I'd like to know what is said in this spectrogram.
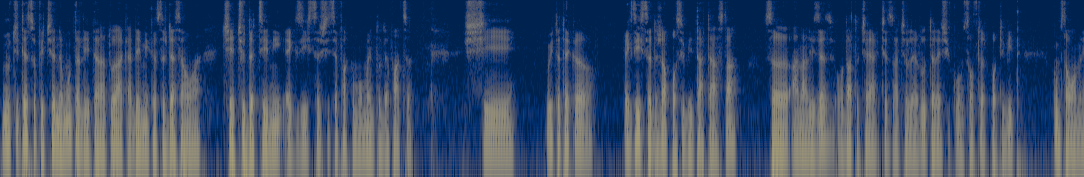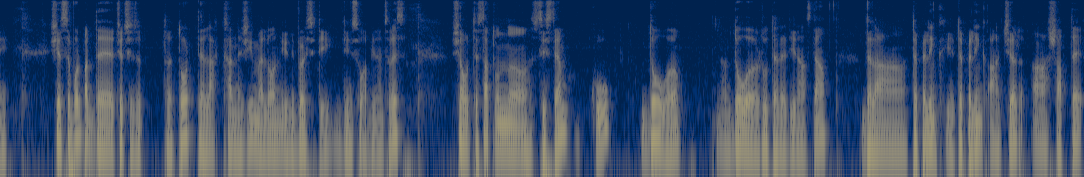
nu citesc suficient de multă literatură academică să-și dea seama ce ciudățenii există și se fac în momentul de față. Și uite-te că există deja posibilitatea asta să analizezi odată ce ai acces la acele rutere și cu un software potrivit cum stau oamenii. Și este vorba de cercetători de la Carnegie Mellon University din SUA, bineînțeles, și au testat un uh, sistem cu două, două rutere din astea de la TP-Link. E TP-Link Archer A7 AC1750.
